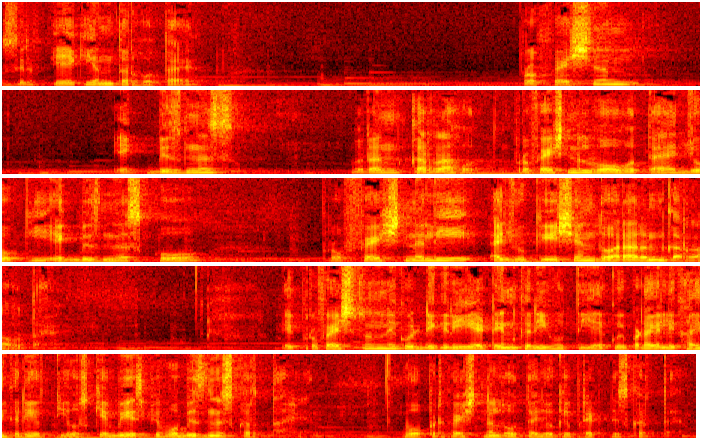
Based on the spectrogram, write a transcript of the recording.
सिर्फ़ एक ही अंतर होता है। प्रोफेशन एक बिज़नेस रन कर रहा होता प्रोफेशनल वो होता है जो कि एक बिज़नेस को प्रोफेशनली एजुकेशन द्वारा रन कर रहा होता है। एक प्रोफेशनल ने कोई डिग्री अटेंड करी होती है, कोई पढ़ाई लिखाई करी होती है, उसके बेस पे वो बिज़नेस करता है। वो प्रोफेशनल होता है जो कि प्रैक्टिस करता है।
